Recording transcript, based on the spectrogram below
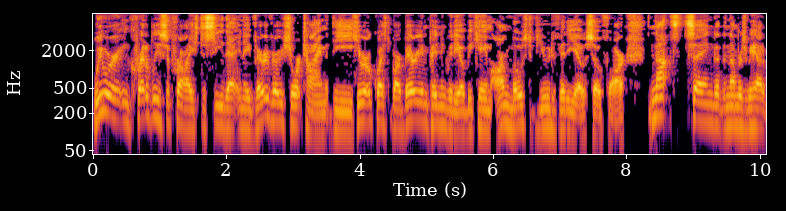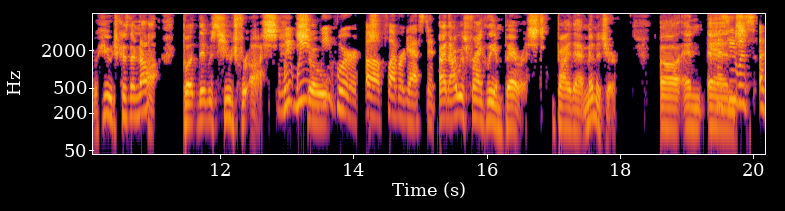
We were incredibly surprised to see that in a very, very short time, the Hero Quest Barbarian painting video became our most viewed video so far. Not saying that the numbers we had were huge, because they're not, but it was huge for us. We, we, So- we were uh, flabbergasted. And I was frankly embarrassed by that miniature. Uh, and Because he was a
